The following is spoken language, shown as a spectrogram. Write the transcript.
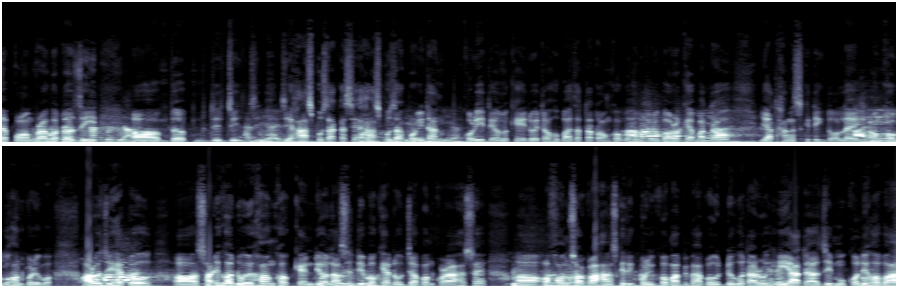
যে পৰম্পৰাগত যি যি- সাজ পোছাক আছে সাজ পোছাক পৰিধান কৰি তেওঁলোকে এইদৰে এটা শোভাযাত্ৰাত অংশগ্ৰহণ কৰিব আৰু কেইবাটাও ইয়াত সাংস্কৃতিক দলে অংশগ্ৰহণ কৰিব। আৰু যিহেতু চাৰিশ দুই সংখ্যক কেন্দ্ৰীয় লাচিত দিৱস ইয়াত উদযাপন কৰা হৈছে অসম চৰকাৰৰ সাংস্কৃতিক পৰিক্ৰমা বিভাগৰ উদ্যোগত আৰু ইয়াত যি মুকলি সভা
